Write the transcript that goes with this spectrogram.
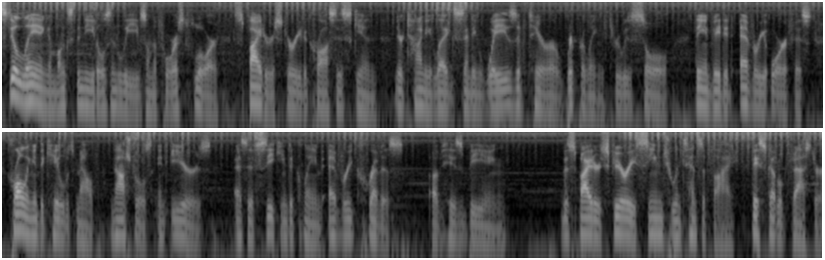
Still laying amongst the needles and leaves on the forest floor, spiders scurried across his skin, their tiny legs sending waves of terror rippling through his soul. They invaded every orifice, crawling into Caleb's mouth, nostrils, and ears, as if seeking to claim every crevice of his being. The spider's fury seemed to intensify. They scuttled faster,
